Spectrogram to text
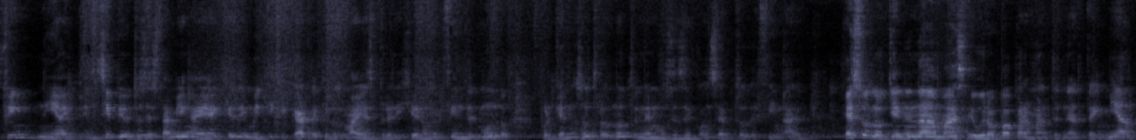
fin ni hay principio. Entonces también ahí hay que demitificar de que los mayas predijeron el fin del mundo, porque nosotros no tenemos ese concepto de final. Eso lo tiene nada más Europa para mantenerte en miedo,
